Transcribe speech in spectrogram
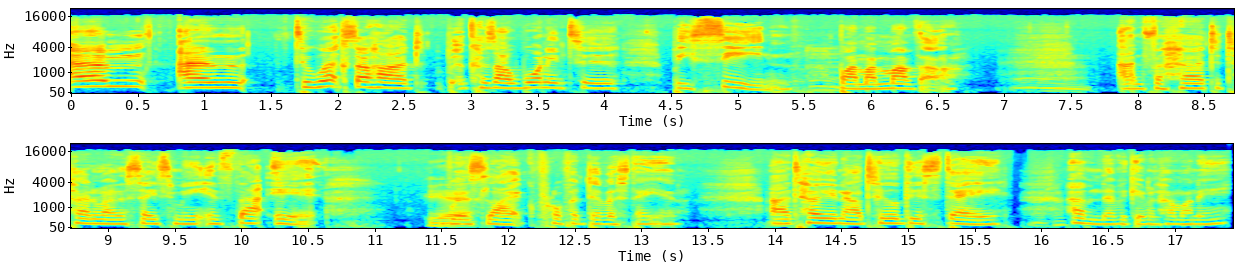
Um, and to work so hard because I wanted to be seen by my mother, and for her to turn around and say to me, "Is that it?" yeah. was like proper devastating. I tell you now, till this day, I've never given her money.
